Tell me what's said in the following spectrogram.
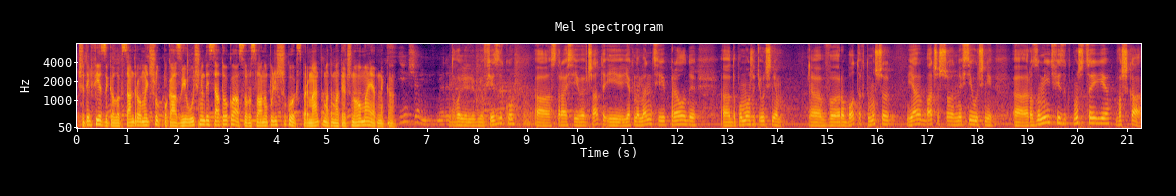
Вчитель фізики Олександр Омельчук показує учню 10 класу Руслану Поліщуку експеримент математичного маятника. Доволі люблю фізику, стараюся її вивчати, і як на мене, ці прилади допоможуть учням в роботах, тому що я бачу, що не всі учні е, розуміють фізику, тому що це є важка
